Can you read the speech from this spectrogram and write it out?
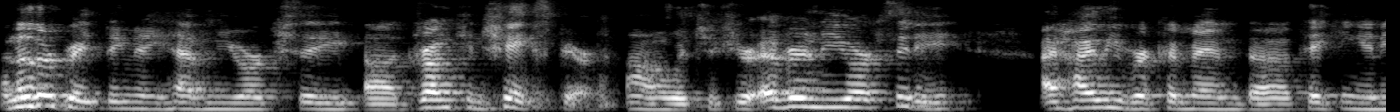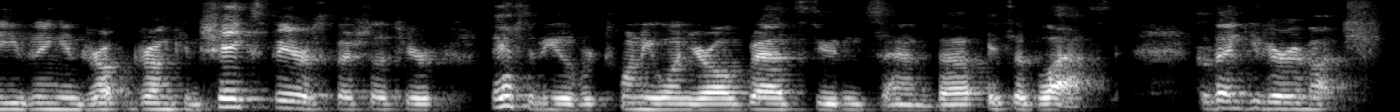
another great thing that you have in New York City, uh, Drunken Shakespeare, uh, which if you're ever in New York City, I highly recommend, uh, taking an evening in Drunk, Drunken Shakespeare, especially if you're, they have to be over twenty-one year old grad students and, uh, it's a blast. So thank you very much.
